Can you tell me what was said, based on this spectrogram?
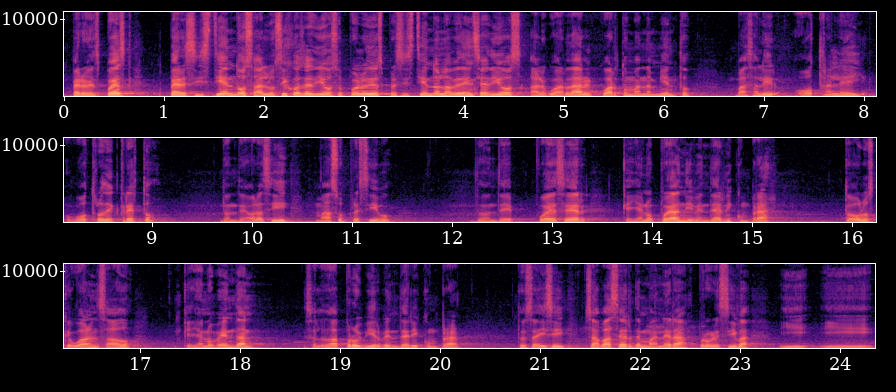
Pero después, persistiendo, o sea, los hijos de Dios, el pueblo de Dios, persistiendo en la obediencia a Dios al guardar el cuarto mandamiento, va a salir otra ley u otro decreto donde ahora sí, más opresivo, donde puede ser que ya no puedan ni vender ni comprar. Todos los que guardan sábado, que ya no vendan, se les va a prohibir vender y comprar. Entonces ahí sí, o sea, va a ser de manera progresiva y,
